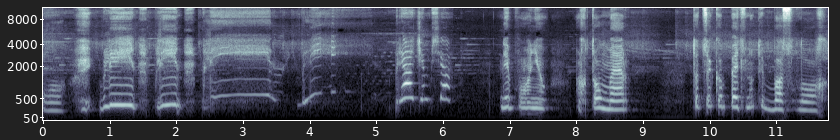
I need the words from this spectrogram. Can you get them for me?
О, блін, блін, блін, блін. Прячемося. Не поняв. А хто вмер? Та це капець, ну ти бас лох.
